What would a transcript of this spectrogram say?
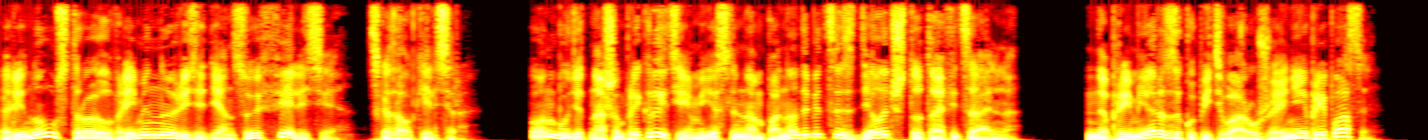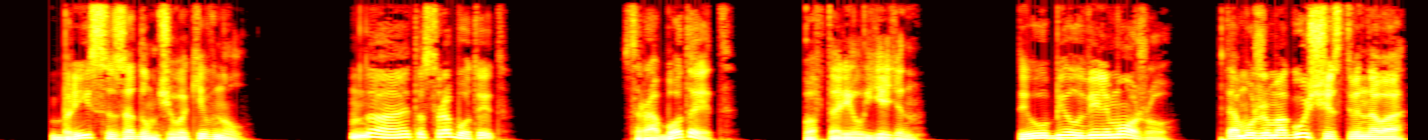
Рено устроил временную резиденцию в Фелисе, сказал Кельсер. Он будет нашим прикрытием, если нам понадобится сделать что-то официально. Например, закупить вооружение и припасы. Брис задумчиво кивнул. «Да, это сработает». «Сработает?» — повторил Един. «Ты убил вельможу, к тому же могущественного».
